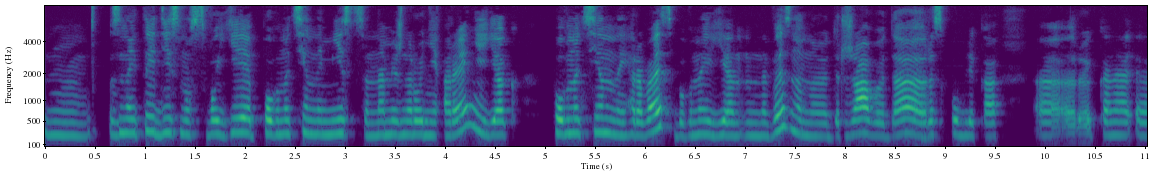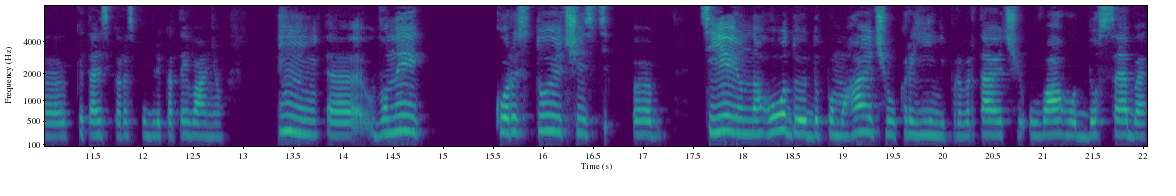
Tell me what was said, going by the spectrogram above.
м, знайти дійсно своє повноцінне місце на міжнародній арені як повноцінний гравець, бо вони є невизнаною державою, да, республіка, Китайська Республіка Тайваню. Е, Вони, користуючись е, цією нагодою, допомагаючи Україні, привертаючи увагу до себе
